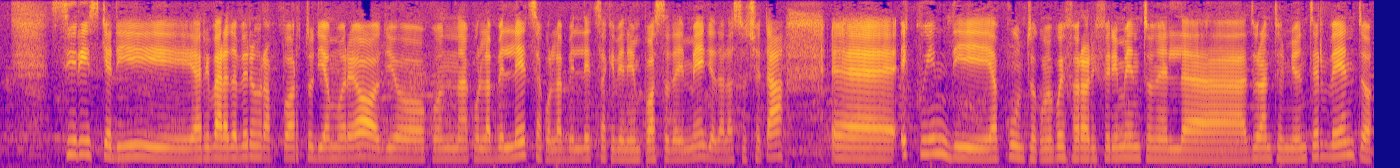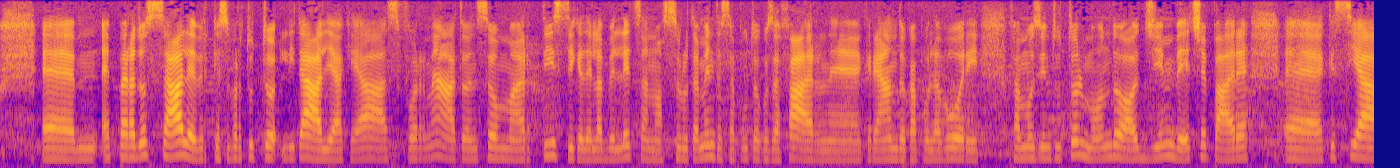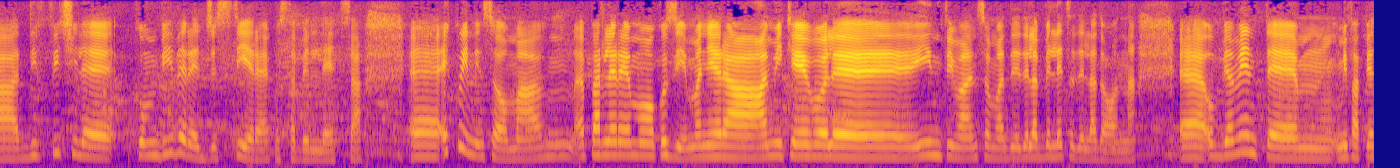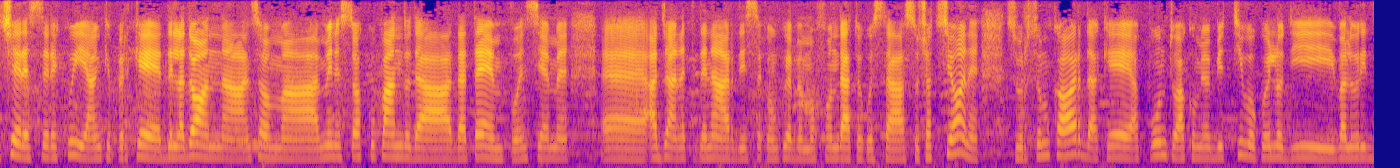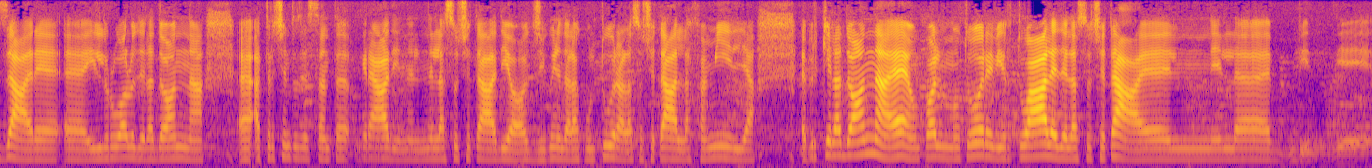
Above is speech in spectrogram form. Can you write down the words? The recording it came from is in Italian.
si rischia di arrivare ad avere un rapporto di amore e odio con, con, la bellezza, con la bellezza che viene imposta dai media, dalla società. Eh, e quindi appunto come poi farò riferimento nel, durante il mio intervento eh, è paradossale perché soprattutto l'Italia che ha sfornato insomma, artisti che della bellezza hanno assolutamente saputo cosa farne creando capolavori famosi in tutto il mondo. Oggi invece pare eh, che sia difficile convivere e gestire questa bellezza bellezza. Eh, e quindi insomma mm, parleremo così in maniera amichevole, intima insomma, de della bellezza della donna. Eh, ovviamente mh, mm, mi fa piacere essere qui anche perché della donna insomma, me ne sto occupando da, da tempo insieme eh, a Janet Denardis con cui abbiamo fondato questa associazione Sursum Corda che appunto ha come obiettivo quello di valorizzare eh, il ruolo della donna eh, a 360 gradi nel, nella società di oggi quindi dalla cultura alla società, alla famiglia, eh, perché la donna è un po' il motore virtuale della società, è, il,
